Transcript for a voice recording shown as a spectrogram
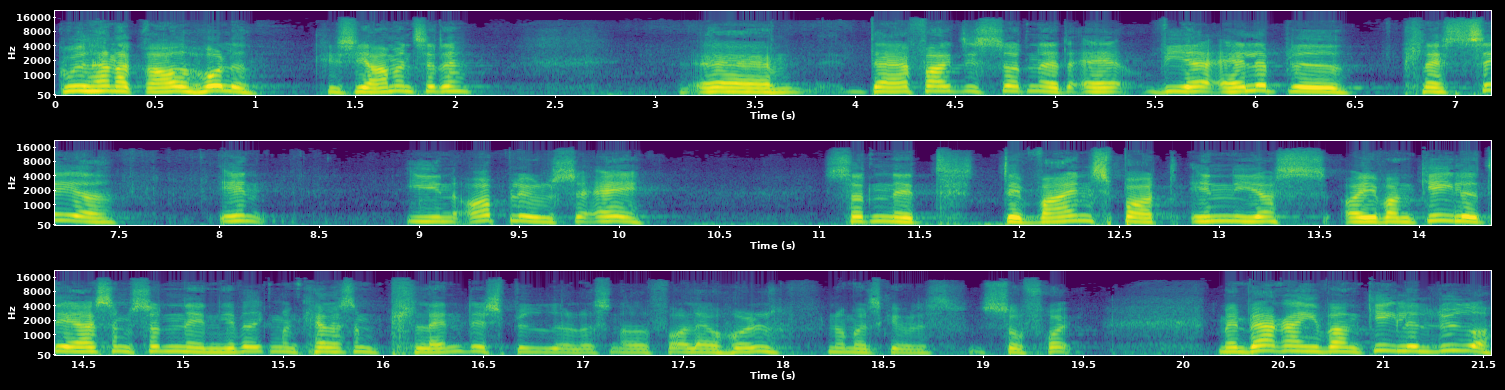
Gud, han har gravet hullet. Kan I sige amen til det? Øh, der er faktisk sådan, at, at vi er alle blevet placeret ind i en oplevelse af sådan et divine spot inde i os. Og evangeliet, det er som sådan en, jeg ved ikke, man kalder som plantespyd eller sådan noget, for at lave hul, når man skal så frø. Men hver gang evangeliet lyder,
